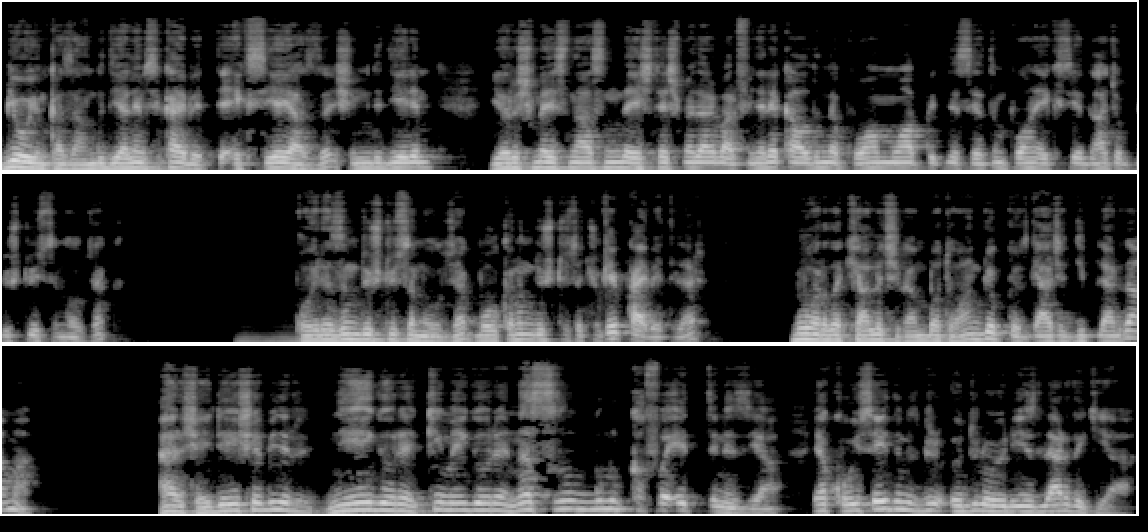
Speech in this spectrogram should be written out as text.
Bir oyun kazandı. Hepsi kaybetti. Eksiye yazdı. Şimdi diyelim yarışma esnasında eşleşmeler var. Finale kaldığında puan muhabbetinde Sedat'ın puanı eksiye daha çok düştüyse ne olacak? Poyraz'ın düştüyse ne olacak? Volkan'ın düştüyse çünkü hep kaybettiler. Bu arada karlı çıkan Batuhan Gökgöz. Gerçi diplerde ama her şey değişebilir. Neye göre, kime göre, nasıl bunu kafa ettiniz ya? Ya koysaydınız bir ödül oyunu izlerdik ya.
